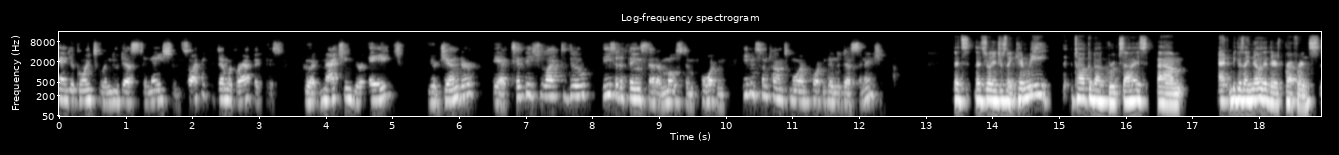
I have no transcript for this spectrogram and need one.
and you're going to a new destination. So I think the demographic is good, matching your age, your gender, the activities you like to do. These are the things that are most important, even sometimes more important than the destination. That's that's really interesting. Can we talk about group size? Um, Uh, because I know that there's preference.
